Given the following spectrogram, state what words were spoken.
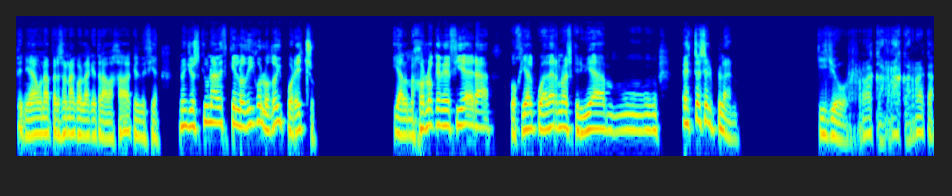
tenía una persona con la que trabajaba que decía, no, yo es que una vez que lo digo, lo doy por hecho. Y a lo mejor lo que decía era, cogía el cuaderno, escribía, mmm, este es el plan. Y yo, raca, raca, raca.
